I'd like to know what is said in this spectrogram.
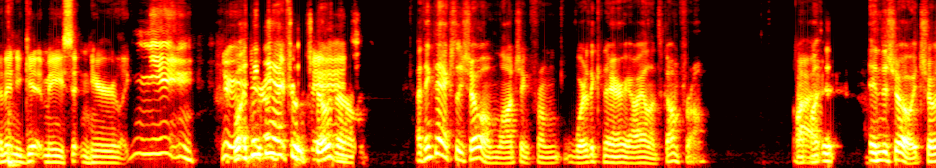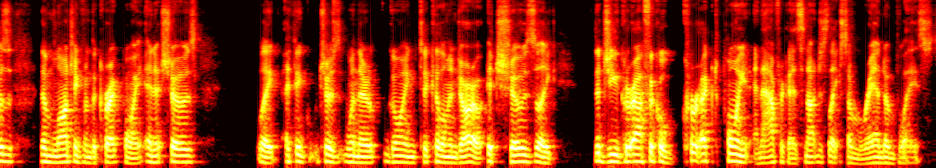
and then you get me sitting here like, well, I think they actually show them. I think they actually show them launching from where the Canary Islands come from. Uh, in the show, it shows them launching from the correct point, and it shows, like, I think shows when they're going to Kilimanjaro. It shows like the geographical correct point in Africa. It's not just like some random place.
